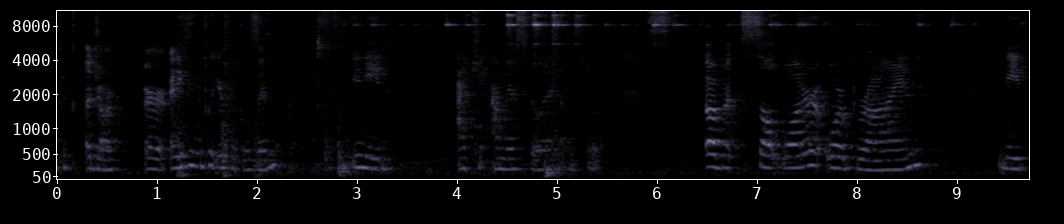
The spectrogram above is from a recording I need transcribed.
a, a jar or anything to put your pickles in. You need, I can't, I'm gonna spill it, I'm gonna spill it. Um, salt water or brine. You need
